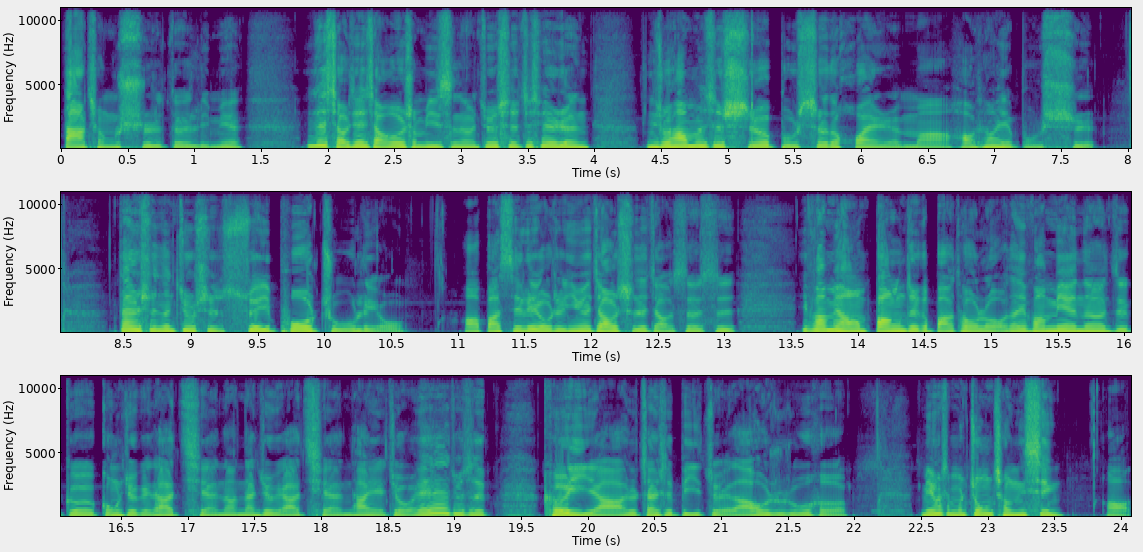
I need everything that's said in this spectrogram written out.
大城市的里面。那小奸小恶什么意思呢？就是这些人，你说他们是十恶不赦的坏人吗？好像也不是。但是呢，就是随波逐流啊。巴西里奥这个音乐教师的角色是一方面好像帮这个巴托罗，但一方面呢，这个公爵给他钱呢、啊，男爵给他钱，他也就哎，就是可以啊，就暂时闭嘴啦，或者如何，没有什么忠诚性啊。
